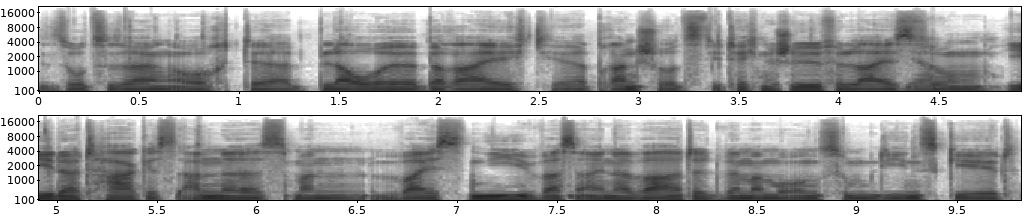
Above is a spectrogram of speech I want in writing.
sozusagen auch der blaue Bereich, der Brandschutz, die technische Hilfeleistung. Ja. Jeder Tag ist anders, man weiß nie, was einen erwartet, wenn man morgens zum Dienst geht.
